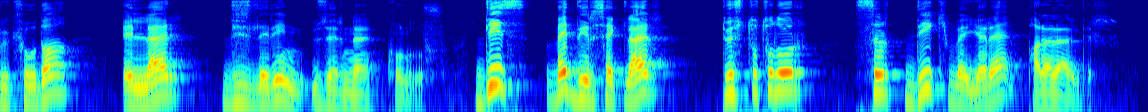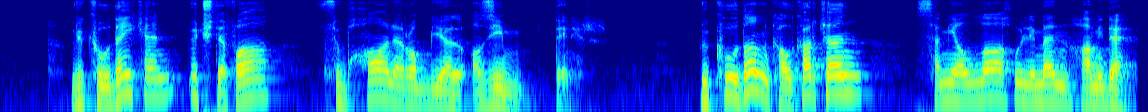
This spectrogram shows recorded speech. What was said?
Rükuda eller dizlerin üzerine konulur. Diz ve dirsekler düz tutulur, sırt dik ve yere paraleldir. Rükudeyken üç defa Sübhane Rabbiyel Azim denir. Rükudan kalkarken Semiyallahu limen hamide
